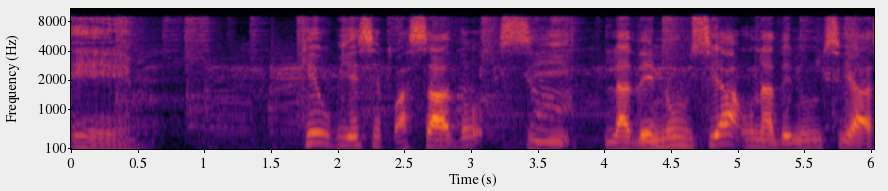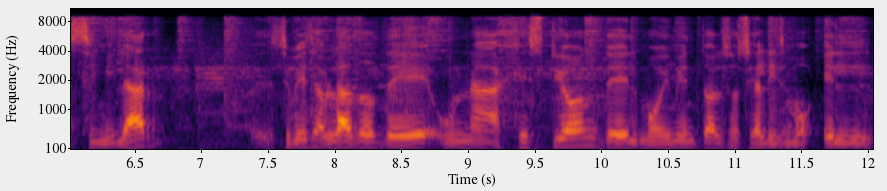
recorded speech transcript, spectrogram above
eh, ¿qué hubiese pasado si la denuncia, una denuncia similar, eh, se hubiese hablado de una gestión del movimiento al socialismo? El,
